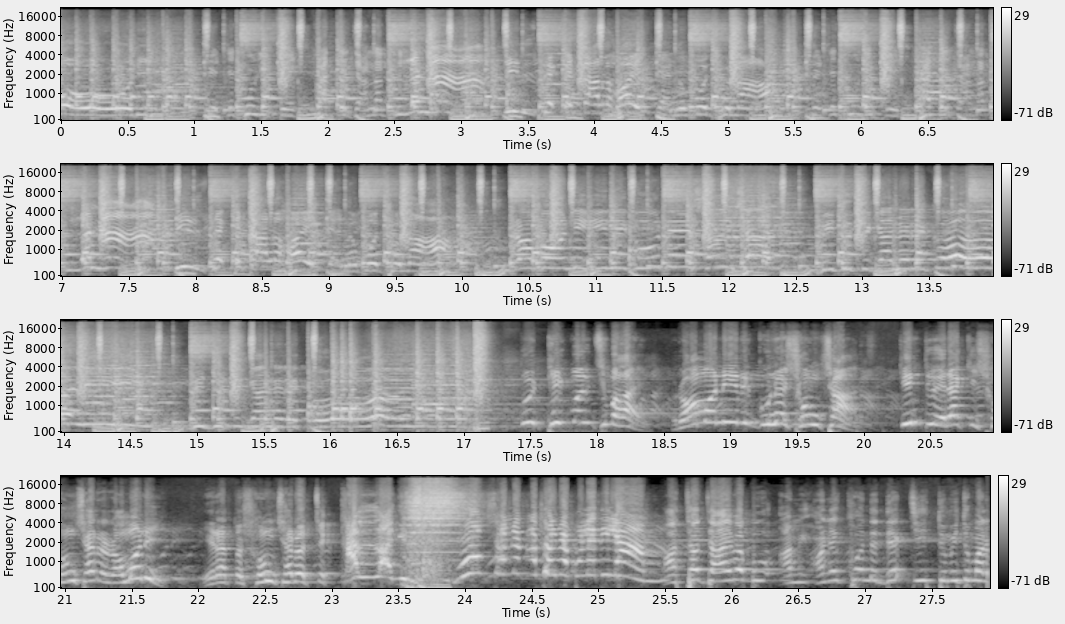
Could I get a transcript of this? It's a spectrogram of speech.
বই। পেটে ছুরি পেট। কাটে তাল হয় কেন বোঝো না? পেটে ছুরি পেট জানা ছিল না। দিল থেকে তাল হয় কেন বোঝো না? রমণীর গুণে সংসার বিদ্যুৎ গানের কলি বিদ্যুৎ গানের কলি। তুই ঠিক বলছি ভাই রমণীর গুণে সংসার কিন্তু এরা কি সংসারে রমণী? এরা তো সংসার হচ্ছে কাল্লাগিরি। মুখ আচ্ছা যাই বাবু আমি অনেকক্ষণ দেখছি তুমি তোমার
